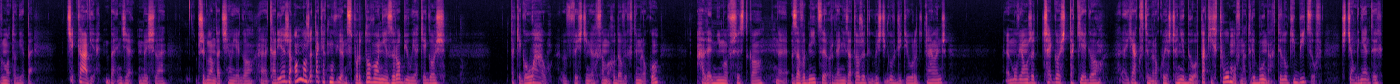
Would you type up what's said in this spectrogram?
w MotoGP. Ciekawie będzie, myślę, przyglądać się jego e, karierze. On może, tak jak mówiłem, sportowo nie zrobił jakiegoś takiego wow w wyścigach samochodowych w tym roku, ale mimo wszystko e, zawodnicy, organizatorzy tych wyścigów GT World Challenge mówią, że czegoś takiego jak w tym roku jeszcze nie było. Takich tłumów na trybunach, tylu kibiców ściągniętych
